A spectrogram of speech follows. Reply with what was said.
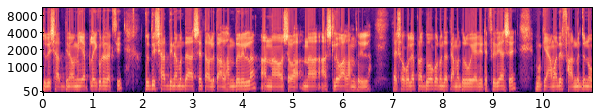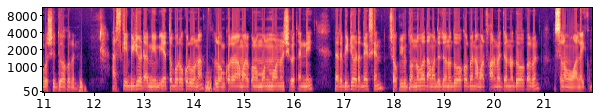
যদি সাত দিন আমি অ্যাপ্লাই করে রাখছি, যদি সাত দিন আমাদের আসে তাহলে তো আলহামদুলিল্লাহ, আর না আসা, না আসলেও আলহামদুলিল্লাহ। তাই সকলে আপনারা দোয়া করবেন যাতে আমাদের ওই আইডিটা ফিরে আসে এবং কি আমাদের ফার্মের জন্য অবশ্যই দোয়া করবেন। আজকে ভিডিওটা আমি এত বড় করব না লং করার আমার কোনো মন মানসিকতা নেই। যারা ভিডিওটা দেখছেন, সকলকে ধন্যবাদ। আমাদের জন্য দোয়া করবেন, আমার ফার্মের জন্য দোয়া করবেন। আসসালামু আলাইকুম।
